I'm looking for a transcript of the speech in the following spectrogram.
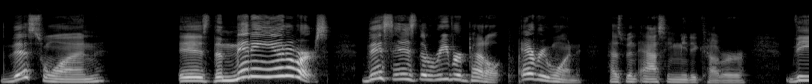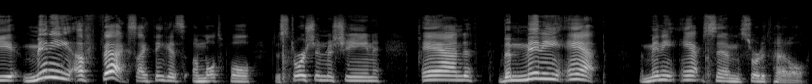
This one is the Mini Universe. This is the reverb pedal everyone has been asking me to cover. The Mini Effects, I think it's a multiple distortion machine, and the Mini Amp, the Mini Amp Sim sort of pedal.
